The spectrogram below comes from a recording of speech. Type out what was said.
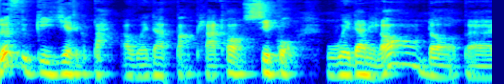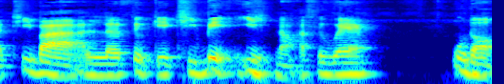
လစုကီရတကပါအဝေဒပါဖလာထောစေကိုဝေဒနီလောဒေါ်တိဘာလစုကီခီဘီဤနော်အစုဝဲဥတော့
